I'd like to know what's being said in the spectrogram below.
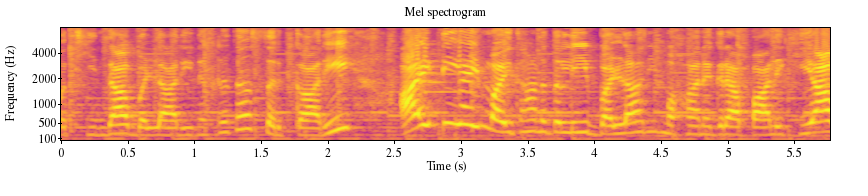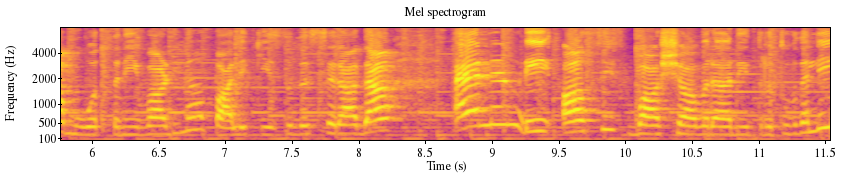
ವತಿಯಿಂದ ಬಳ್ಳಾರಿ ನಗರದ ಸರ್ಕಾರಿ ಐಟಿಐ ಮೈದಾನದಲ್ಲಿ ಬಳ್ಳಾರಿ ಮಹಾನಗರ ಪಾಲಿಕೆಯ ಮೂವತ್ತನೇ ವಾರ್ಡಿನ ಪಾಲಿಕೆ ಸದಸ್ಯರಾದ ಎನ್ಎಂಡಿ ಆಸಿಫ್ ಬಾಷಾ ಅವರ ನೇತೃತ್ವದಲ್ಲಿ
